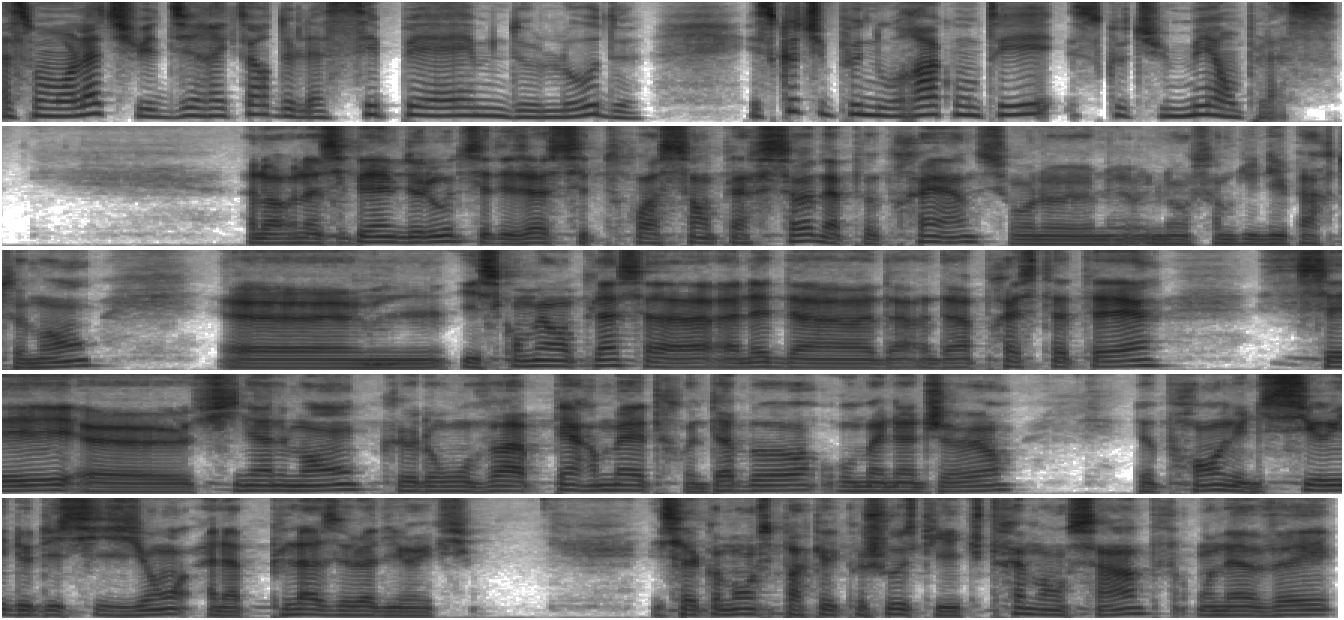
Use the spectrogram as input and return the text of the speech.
À ce moment-là, tu es directeur de la CPAM de l'Aude. Est-ce que tu peux nous raconter ce que tu mets en place? Alors, la CPAM de l'Aude, c'est déjà 300 personnes à peu près hein, sur l'ensemble du département. Euh, et ce qu'on met en place à, l'aide d'un prestataire, c'est euh, finalement que l'on va permettre d'abord au manager de prendre une série de décisions à la place de la direction. Et ça commence par quelque chose qui est extrêmement simple. On avait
